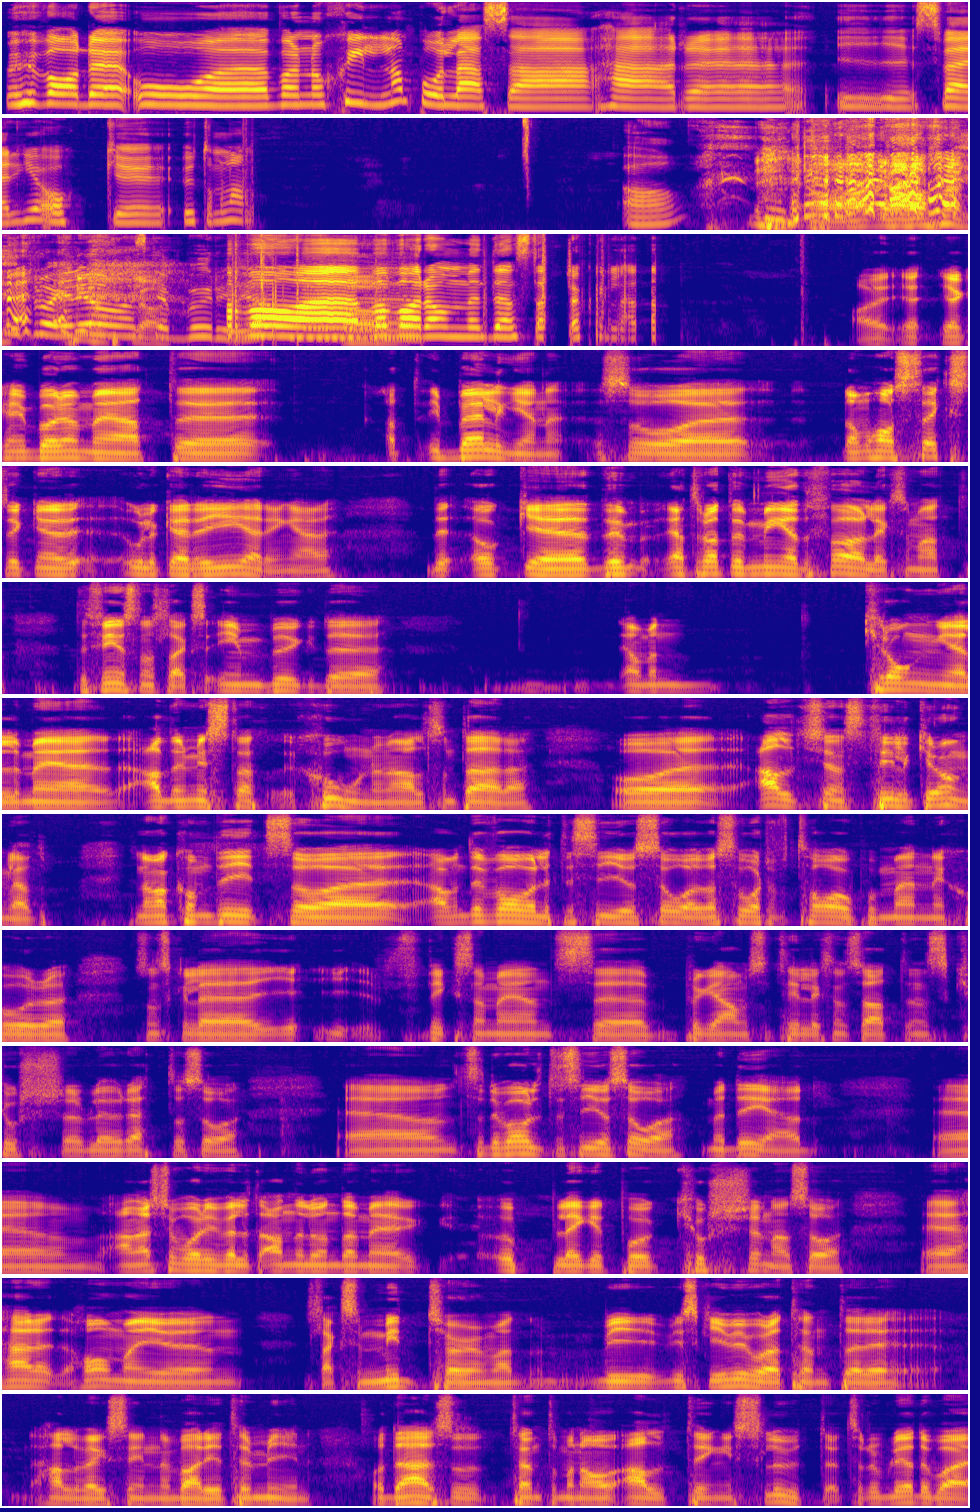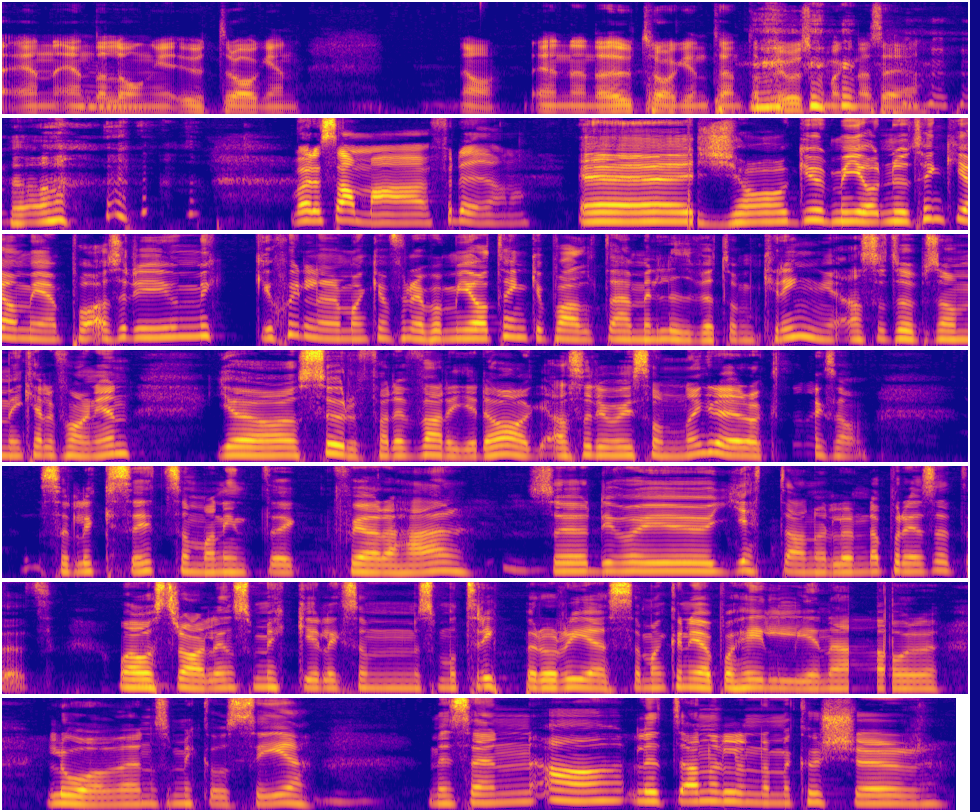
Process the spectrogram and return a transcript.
Men hur var det och var det någon skillnad på att läsa här eh, i Sverige och eh, utomlands? Ja. ja. Frågan är om man ska börja. Vad var, vad var de, den största skillnaden? Ja, jag, jag kan ju börja med att, eh, att i Belgien så eh, de har sex stycken olika regeringar det, och eh, det, jag tror att det medför liksom att det finns någon slags inbyggd eh, ja, men, krångel med administrationen och allt sånt där. Och eh, allt känns tillkrånglat. När man kom dit så, eh, ja men det var lite si och så, det var svårt att få tag på människor som skulle fixa med ens eh, program, se till liksom så att ens kurser blev rätt och så. Eh, så det var lite si och så med det. Eh, annars så var det väldigt annorlunda med upplägget på kurserna så. Eh, här har man ju en slags midterm, att vi, vi skriver ju våra tentor eh, halvvägs in varje termin och där så tentar man av allting i slutet, så då blev det bara en enda Mm. lång utdragen, ja, en enda utdragen tentaperiod skulle man kunna säga. Ja. Var det samma för dig, Anna? Eh, ja, gud, men jag, nu tänker jag mer på, alltså det är ju mycket skillnader man kan fundera på, men jag tänker på allt det här med livet omkring, alltså typ som i Kalifornien, jag surfade varje dag, alltså det var ju sådana grejer också liksom. så lyxigt som man inte får göra här. Så det var ju jätteannorlunda på det sättet. Och Australien så mycket liksom små tripper och resor man kunde göra på helgerna och loven, så mycket att se. Men sen, ja, lite annorlunda med kurser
